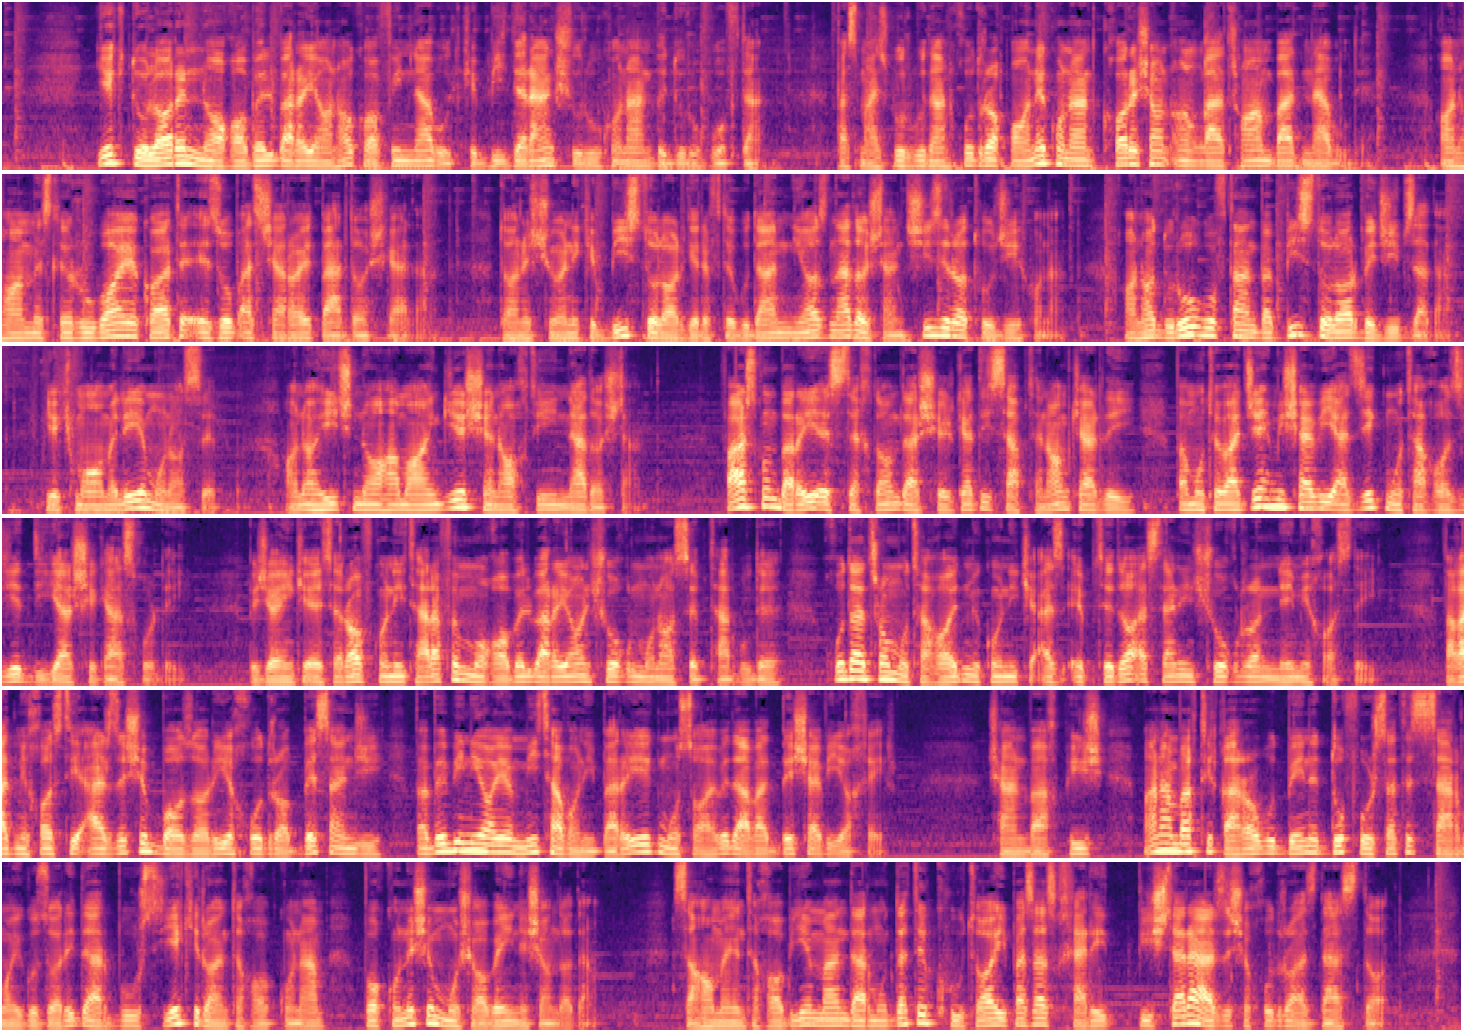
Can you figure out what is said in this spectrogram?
یک دلار ناقابل برای آنها کافی نبود که بیدرنگ شروع کنند به دروغ گفتن. پس مجبور بودند خود را قانع کنند کارشان آنقدرها هم بد نبوده. آنها هم مثل روباه حکایت ازوب از شرایط برداشت کردند. دانشجویانی که 20 دلار گرفته بودند نیاز نداشتند چیزی را توجیه کنند. آنها دروغ گفتند و 20 دلار به جیب زدند. یک معامله مناسب. آنها هیچ ناهماهنگی شناختی نداشتند. فرض کن برای استخدام در شرکتی ثبت نام کرده ای و متوجه می از یک متقاضی دیگر شکست خورده ای. به جای اینکه اعتراف کنی طرف مقابل برای آن شغل مناسب تر بوده خودت را متقاعد می‌کنی که از ابتدا اصلا این شغل را نمی‌خواسته ای. فقط می‌خواستی ارزش بازاری خود را بسنجی و ببینی آیا می‌توانی برای یک مصاحبه دعوت بشوی یا خیر. چند وقت پیش من هم وقتی قرار بود بین دو فرصت سرمایه گذاری در بورس یکی را انتخاب کنم واکنش مشابهی نشان دادم. سهام انتخابی من در مدت کوتاهی پس از خرید بیشتر ارزش خود را از دست داد.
